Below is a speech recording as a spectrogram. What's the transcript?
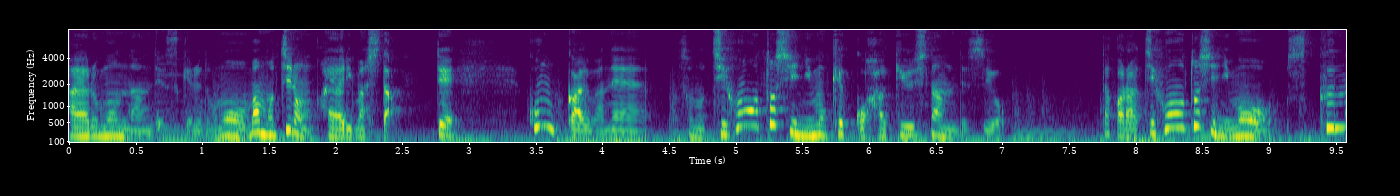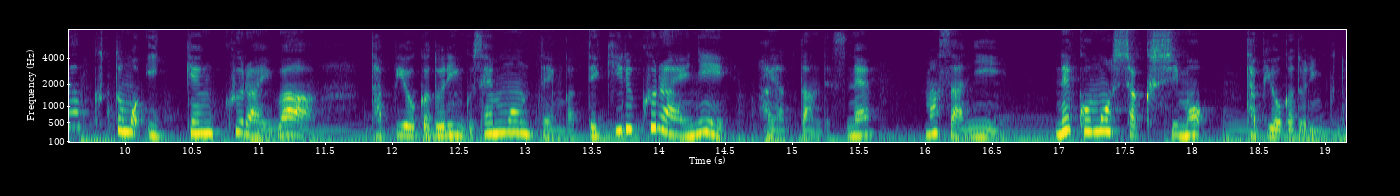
流行るもんなんですけれども、まあ、もちろん流行りました。で今回はねその地方都市にも結構波及したんですよ。だから地方都市にも少なくとも1軒くらいはタピオカドリンク専門店ができるくらいに流行ったんですね。まさに猫も杓子もタピオカドリンクと。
